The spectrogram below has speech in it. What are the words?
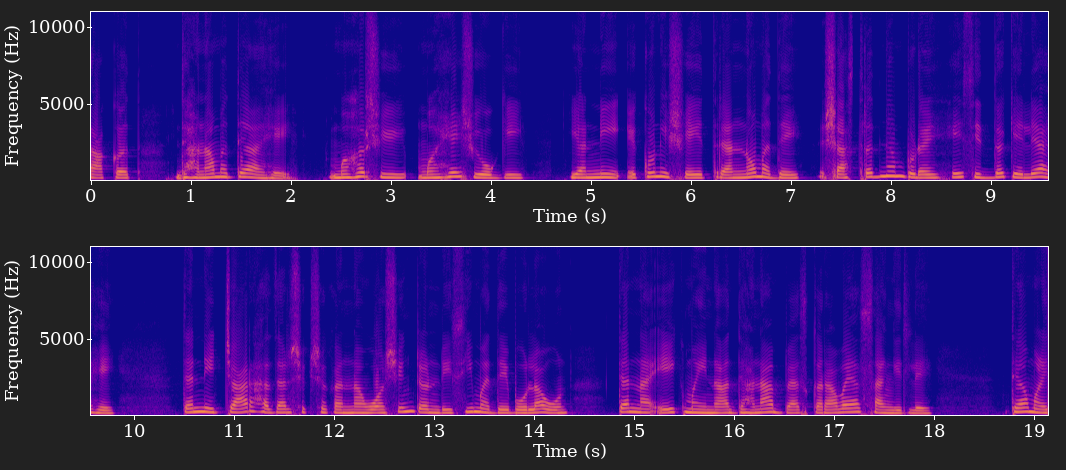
ताकद ध्यानामध्ये आहे. महर्षी महेश योगी यांनी एकोणीसशे त्र्याण्णवमध्ये शास्त्रज्ञांपुढे हे सिद्ध केले आहे. त्यांनी चार हजार शिक्षकांना वॉशिंग्टन डी सीमध्ये बोलावून त्यांना एक महिना ध्यानाभ्यास करावयास सांगितले. त्यामुळे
